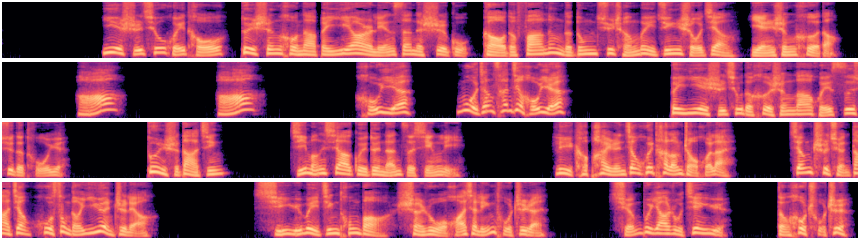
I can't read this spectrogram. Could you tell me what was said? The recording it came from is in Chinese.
叶时秋回头对身后那被一二连三的事故搞得发愣的东区城卫军守将严声喝道。啊啊！侯爷，末将参见侯爷。被叶时秋的喝声拉回思绪的涂月，顿时大惊，急忙下跪对男子行礼，立刻派人将灰太狼找回来，将赤犬大将护送到医院治疗。其余未经通报擅入我华夏领土之人，全部押入监狱，等候处置。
